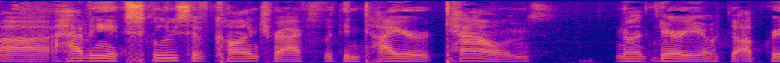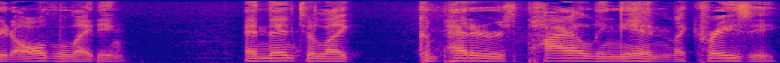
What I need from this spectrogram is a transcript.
uh, having exclusive contracts with entire towns in Ontario to upgrade all the lighting, and then to like competitors piling in like crazy,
